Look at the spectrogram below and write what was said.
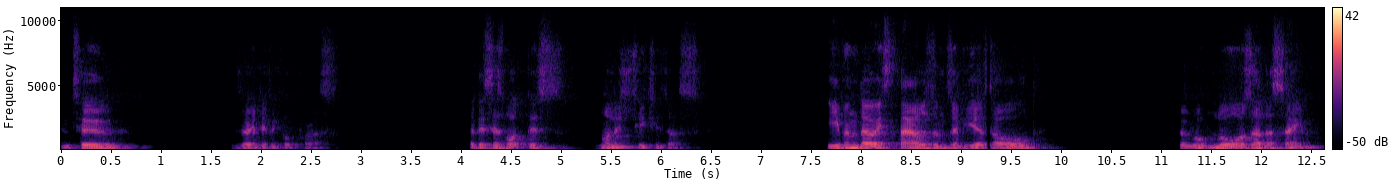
and two, it's very difficult for us. So this is what this knowledge teaches us. Even though it's thousands of years old, the laws are the same.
